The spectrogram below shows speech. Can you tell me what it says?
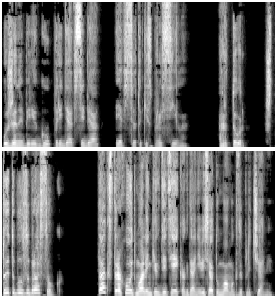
Уже на берегу, придя в себя, я все-таки спросила. «Артур, что это был за бросок?» Так страхуют маленьких детей, когда они висят у мамок за плечами.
